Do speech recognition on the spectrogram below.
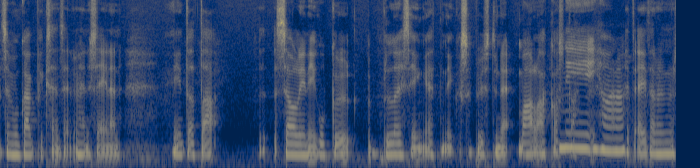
se mun kämpiksen sen yhden seinän. Niin tota, se oli niinku kyllä blessing, että niinku se pystyi ne maalaa, koska Niin, ihana. et ei tarvinnut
